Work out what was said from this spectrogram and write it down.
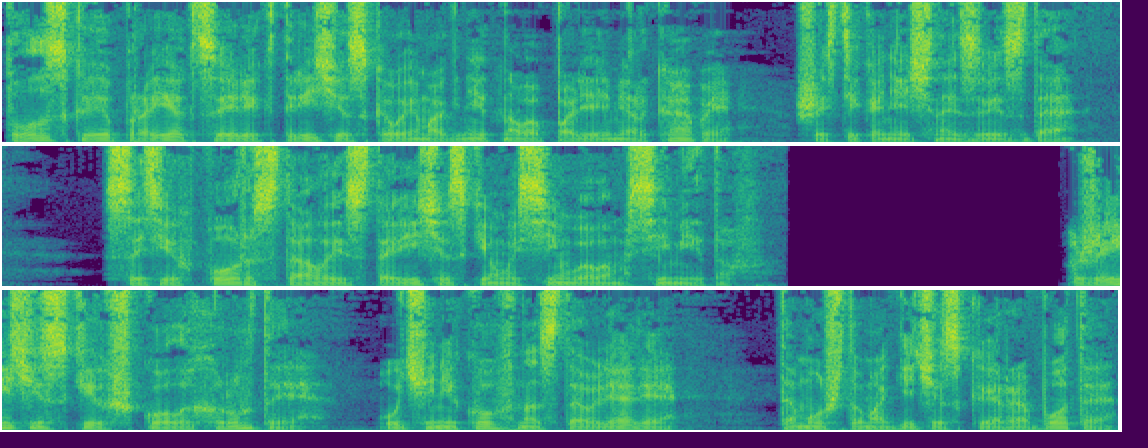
Плоская проекция электрического и магнитного полей Меркабы, шестиконечная звезда, с этих пор стала историческим символом семитов. В жреческих школах Руты учеников наставляли тому, что магическая работа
